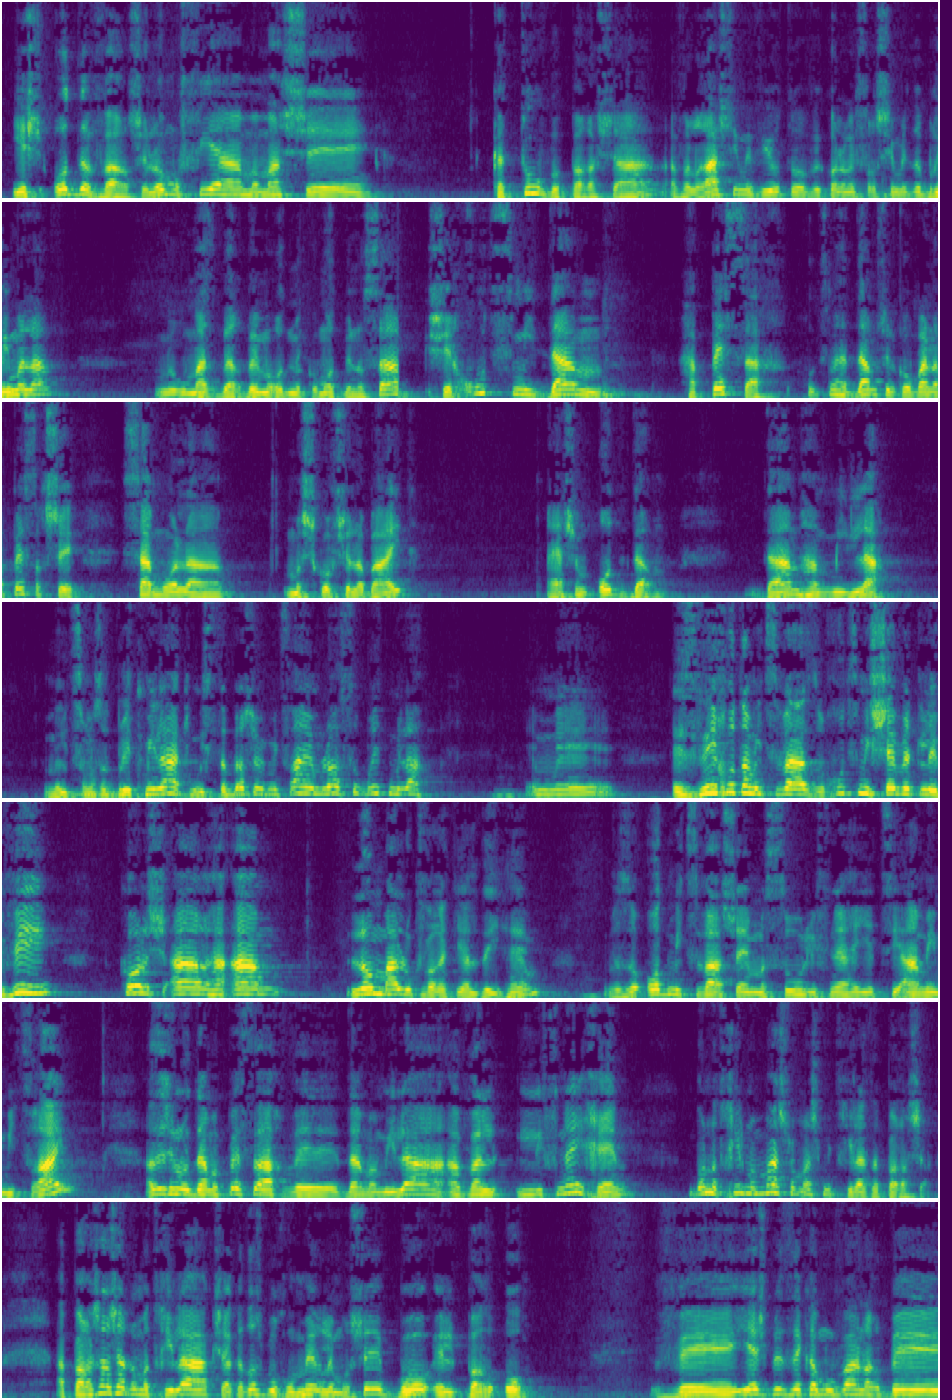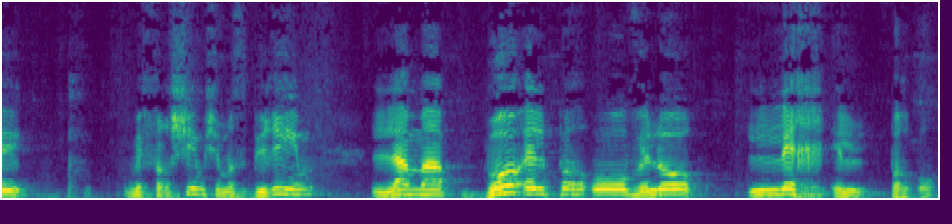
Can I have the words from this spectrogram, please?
יש עוד דבר שלא מופיע ממש אה, כתוב בפרשה, אבל רש"י מביא אותו וכל המפרשים מדברים עליו, מרומז בהרבה מאוד מקומות בנוסף, שחוץ מדם הפסח, חוץ מהדם של קורבן הפסח ששמו על המשקוף של הבית, היה שם עוד דם, דם המילה. הם היו צריכים לעשות ברית מילה, כי מסתבר שבמצרים הם לא עשו ברית מילה. הם uh, הזניחו את המצווה הזו. חוץ משבט לוי, כל שאר העם לא מלו כבר את ילדיהם, וזו עוד מצווה שהם עשו לפני היציאה ממצרים. אז יש לנו דם הפסח ודם המילה, אבל לפני כן, בואו נתחיל ממש ממש מתחילת הפרשה. הפרשה שלנו מתחילה כשהקדוש ברוך הוא אומר למשה, בוא אל פרעה. ויש בזה כמובן הרבה מפרשים שמסבירים למה בוא אל פרעה ולא לך אל פרעה.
